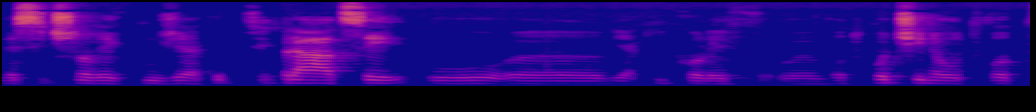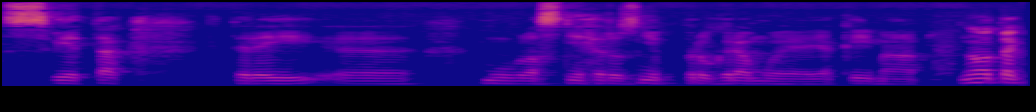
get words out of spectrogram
kde si člověk může jako při práci u uh, jakýkoliv uh, odpočinout od světa, který eh, mu vlastně hrozně programuje, jaký má být. No tak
